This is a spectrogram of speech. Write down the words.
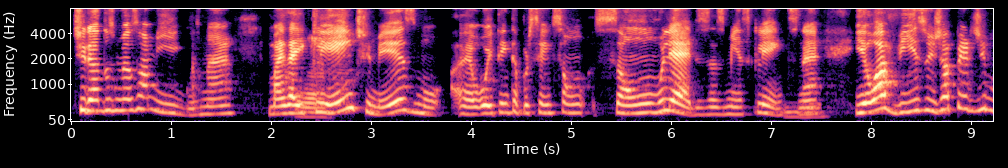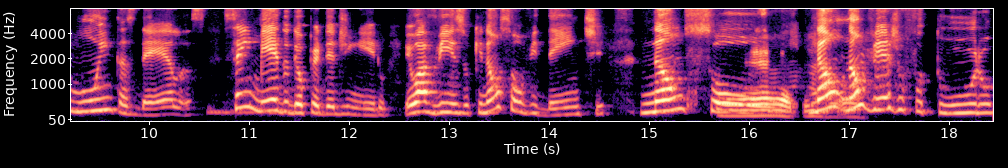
tirando os meus amigos, né? Mas aí, é. cliente mesmo, 80% é, são, são mulheres, as minhas clientes, né? uhum. né? E eu aviso, e já perdi muitas delas, sem medo de eu perder dinheiro. Eu aviso que não sou vidente, não sou, é, não, é. não vejo o futuro,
